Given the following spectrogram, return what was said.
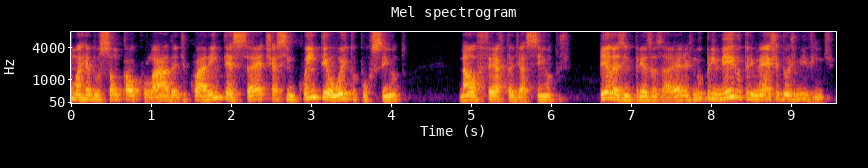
uma redução calculada de 47% a 58% na oferta de assentos pelas empresas aéreas no primeiro trimestre de 2020.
